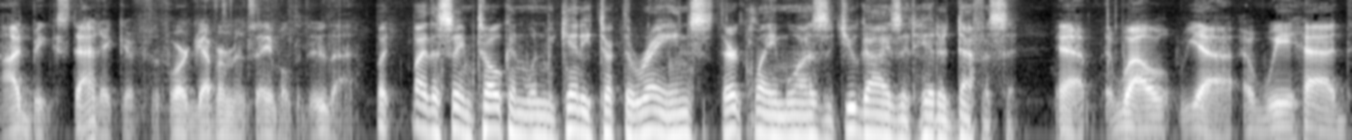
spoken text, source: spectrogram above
I'd be ecstatic if the Ford government's able to do that. But by the same token, when McGuinty took the reins, their claim was that you guys had hit a deficit. Yeah, well, yeah, we had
